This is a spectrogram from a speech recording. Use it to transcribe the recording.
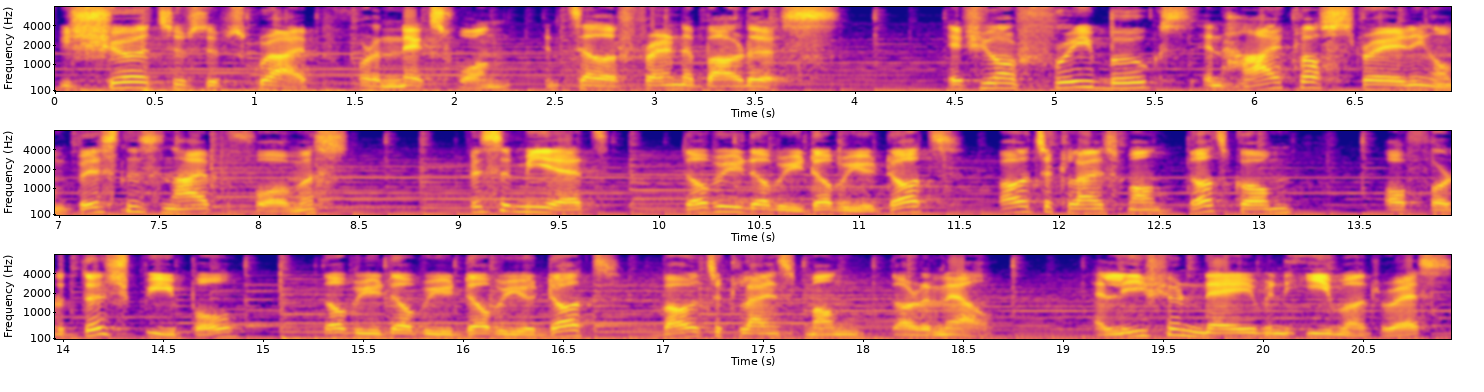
Be sure to subscribe for the next one and tell a friend about us. If you want free books and high class training on business and high performance, visit me at www.wouterkleinsman.com or for the Dutch people, www.wouterkleinsman.nl and leave your name and email address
